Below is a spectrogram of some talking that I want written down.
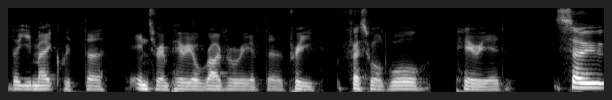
that you make with the inter imperial rivalry of the pre First World War period, so,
